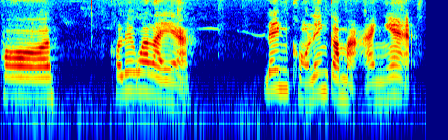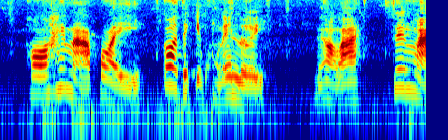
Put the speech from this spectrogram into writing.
พอเขาเรียกว่าอะไรอะ เล่นของเล่นกับหมาอย่างเงี้ยพอให้หมาปล่อยก็จะเก็บของเล่นเลยนึกออกปะซึ่งหมา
